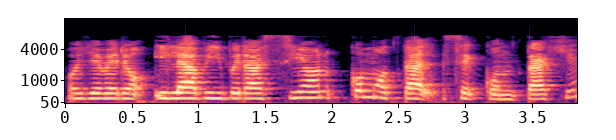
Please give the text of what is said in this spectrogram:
Oye, Vero, ¿y la vibración como tal se contagia?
